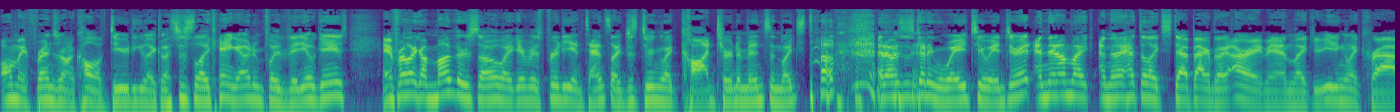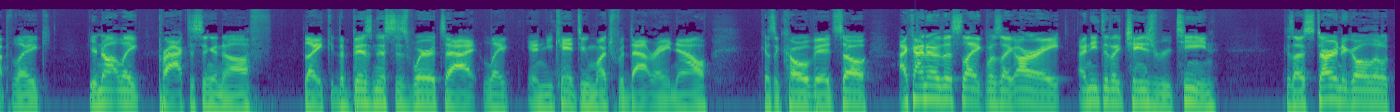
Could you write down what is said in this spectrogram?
all my friends are on Call of Duty. Like let's just like hang out and play video games. And for like a month or so, like it was pretty intense. Like just doing like COD tournaments and like stuff. and I was just getting way too into it. And then I'm like, and then I had to like step back and be like, all right, man, like you're eating like crap. Like you're not like practicing enough like the business is where it's at like and you can't do much with that right now because of covid so i kind of just like was like all right i need to like change the routine because i was starting to go a little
